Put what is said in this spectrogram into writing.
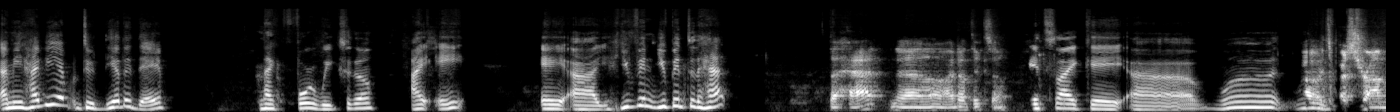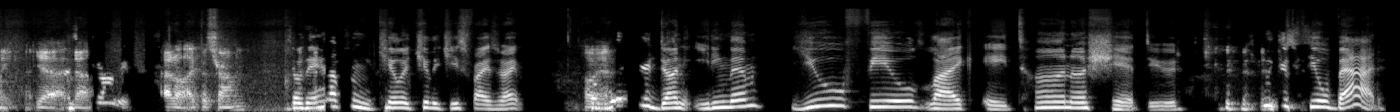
I mean, have you ever, dude, the other day, like four weeks ago, I ate a, uh, you've been, you've been to the hat? The hat? No, I don't think so. It's like a, uh, what? what Oh, it's pastrami. Yeah, it? no, I don't like pastrami. So they have some killer chili cheese fries, right? Oh but yeah. when you're done eating them, you feel like a ton of shit, dude. you just feel bad.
